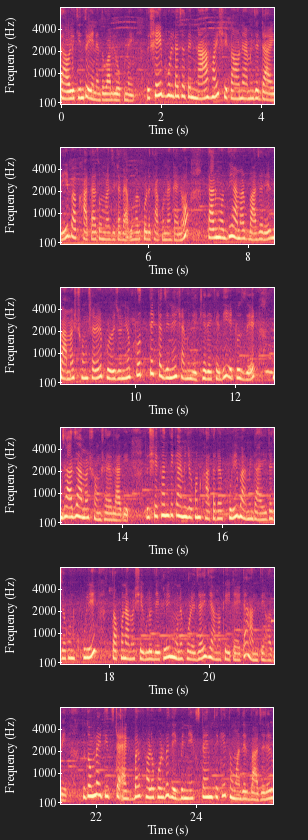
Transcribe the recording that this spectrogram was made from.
তাহলে কিন্তু এনে দেওয়ার লোক নেই। তো সেই ভুলটা যাতে না হয়, সে কারণে আমি যে ডায়েরি বা খাতা তোমরা যেটা ব্যবহার করে থাকো না কেন, তার মধ্যে আমার বাজারের বা আমার সংসারের প্রয়োজনীয় প্রত্যেকটা জিনিস আমি লিখে রেখে দিই এ টু জেড যা যা আমার সংসারে লাগে। তো সেখান থেকে আমি যখন খাতাটা খুলি বা আমি ডায়েরিটা যখন খুলি, তখন আমার সেগুলো দেখলেই মনে পড়ে যায় যে আমাকে এটা এটা আনতে হবে। তো তোমরা এই টিপসটা একবার ফলো করবে, দেখবে নেক্সট টাইম থেকে তোমাদের বাজারের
